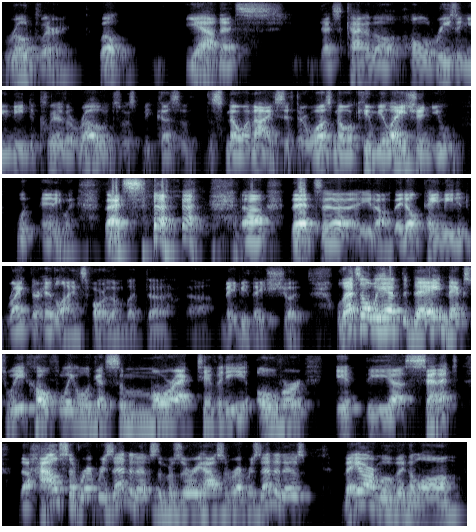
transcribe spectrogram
road clearing. Well, yeah, that's that's kind of the whole reason you need to clear the roads was because of the snow and ice. If there was no accumulation, you would anyway. That's uh, uh, you know they don't pay me to write their headlines for them, but uh, uh, maybe they should. Well, that's all we have today. Next week, hopefully, we'll get some more activity over at the uh, Senate, the House of Representatives, the Missouri House of Representatives. They are moving along.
